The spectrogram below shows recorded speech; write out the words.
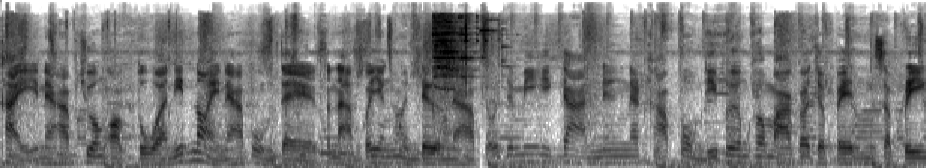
ไขนะครับ ช่วงออกตัวนิดหน่อยนะครับผมแต่สนามก็ยังเหมือนเดิมนะครับโดยจะมีอีกด่านหนึ่งนะครับผมที่เพิ่มเข้ามาก็จะเป็นสปริง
